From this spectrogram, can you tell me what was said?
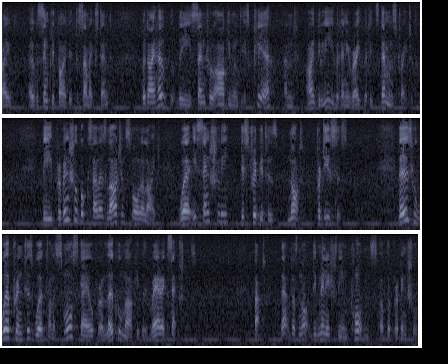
I've oversimplified it to some extent, but I hope that the central argument is clear, and I believe at any rate that it's demonstrated. The provincial booksellers, large and small alike, were essentially distributors, not producers. Those who were printers worked on a small scale for a local market with rare exceptions. But that does not diminish the importance of the provincial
